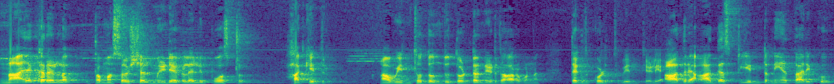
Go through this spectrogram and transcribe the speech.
ನಾಯಕರೆಲ್ಲ ತಮ್ಮ ಸೋಷಿಯಲ್ ಮೀಡಿಯಾಗಳಲ್ಲಿ ಪೋಸ್ಟ್ ಹಾಕಿದರು. ನಾವು ಇಂಥದ್ದೊಂದು ದೊಡ್ಡ ನಿರ್ಧಾರವನ್ನು ತೆಗೆದುಕೊಳ್ತೀವಿ ಅಂತೇಳಿ. ಆದರೆ ಆಗಸ್ಟ್ ಎಂಟನೆಯ ತಾರೀಕು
